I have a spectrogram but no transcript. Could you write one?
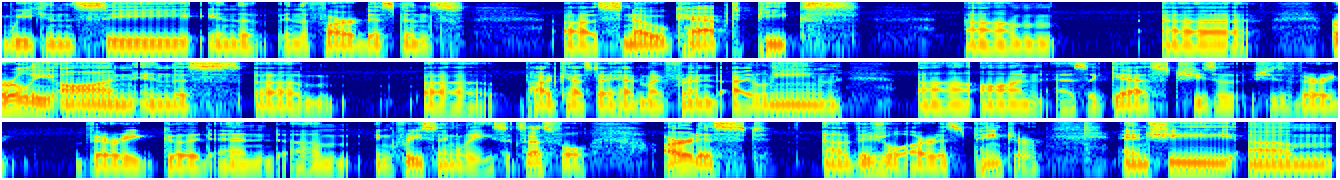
we can see in the in the far distance uh, snow-capped peaks. Um, uh, early on in this um, uh, podcast, I had my friend Eileen uh, on as a guest. She's a she's a very very good and um, increasingly successful artist, uh, visual artist, painter, and she um,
